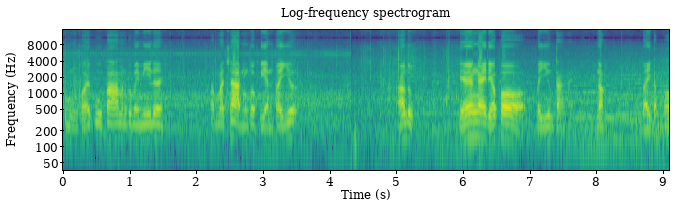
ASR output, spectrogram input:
กุ้งหอยปูปลามันก็ไม่มีเลย ธรรมชาติมันก็เปลี่ยนไปเยอะ เอาลูกเดี๋ยวยังไง เดี๋ยวพ่อไปยืมตังค์ให้เนาะไปกับพ่อ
